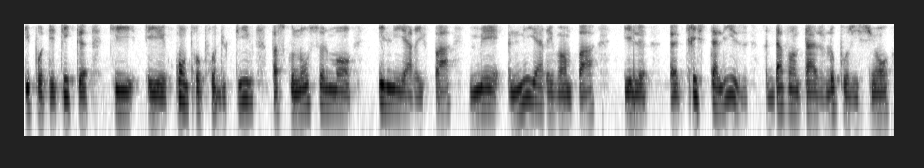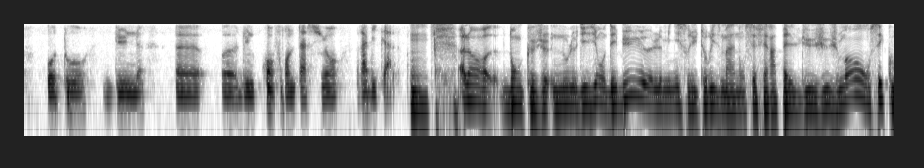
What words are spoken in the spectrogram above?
hypothétique qui est contre-productive parce que non seulement il n'y arrive pas, mais n'y arrivant pas, il cristallise davantage l'opposition autour d'une euh, d'une confrontation radicale. Hmm. Alors, donc, je, nous le disions au début, euh, le ministre du Tourisme a annoncé faire appel du jugement. On sait que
